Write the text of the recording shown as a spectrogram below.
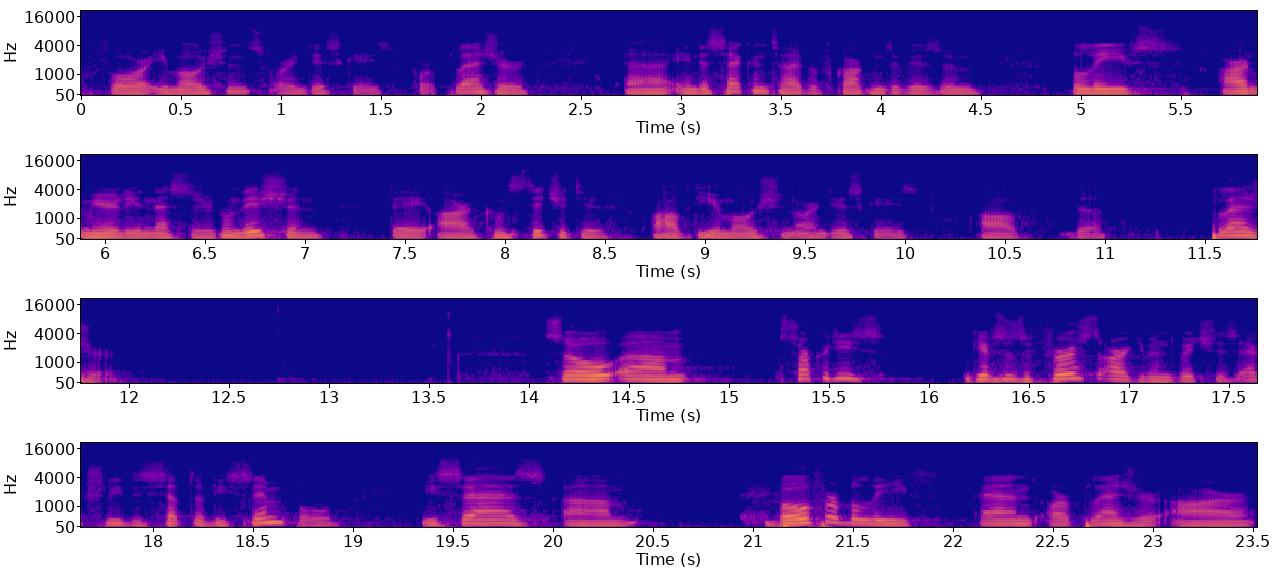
for emotions, or in this case, for pleasure. Uh, in the second type of cognitivism, beliefs aren't merely a necessary condition, they are constitutive of the emotion, or in this case, of the pleasure. So um, Socrates gives us a first argument, which is actually deceptively simple. He says um, both our belief and our pleasure are,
